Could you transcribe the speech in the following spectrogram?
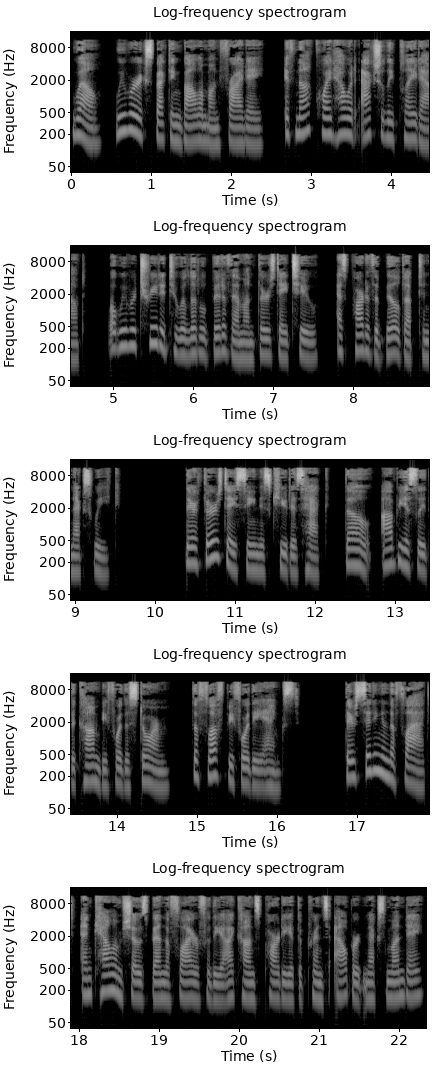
Well, we were expecting Ballum on Friday, if not quite how it actually played out, but we were treated to a little bit of them on Thursday too, as part of the build up to next week. Their Thursday scene is cute as heck, though, obviously the calm before the storm, the fluff before the angst. They're sitting in the flat, and Callum shows Ben the flyer for the Icons party at the Prince Albert next Monday.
